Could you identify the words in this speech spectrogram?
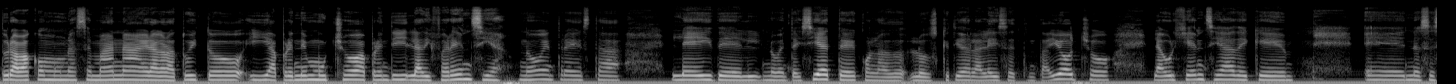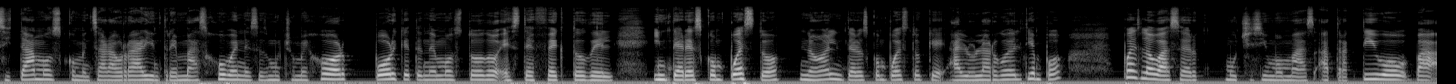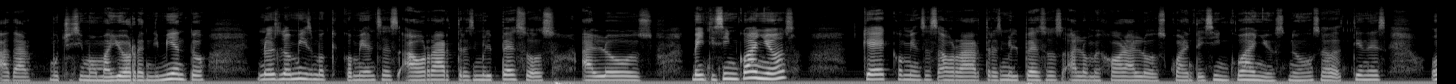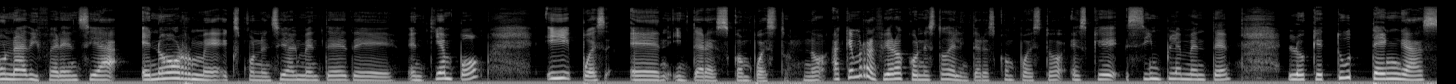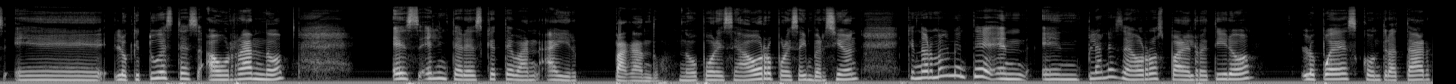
duraba como una semana, era gratuito y aprendí mucho, aprendí la diferencia, ¿no? Entre esta ley del 97 con los que tienen la ley 78, la urgencia de que eh, necesitamos comenzar a ahorrar y entre más jóvenes es mucho mejor porque tenemos todo este efecto del interés compuesto, ¿no? El interés compuesto que a lo largo del tiempo pues lo va a hacer muchísimo más atractivo, va a dar muchísimo mayor rendimiento, no es lo mismo que comiences a ahorrar 3 mil pesos a los 25 años que comiences a ahorrar 3 mil pesos a lo mejor a los 45 años, ¿no? O sea, tienes una diferencia enorme exponencialmente de, en tiempo y pues en interés compuesto, ¿no? ¿A qué me refiero con esto del interés compuesto? Es que simplemente lo que tú tengas, eh, lo que tú estés ahorrando, es el interés que te van a ir pagando, ¿no? Por ese ahorro, por esa inversión, que normalmente en, en planes de ahorros para el retiro lo puedes contratar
